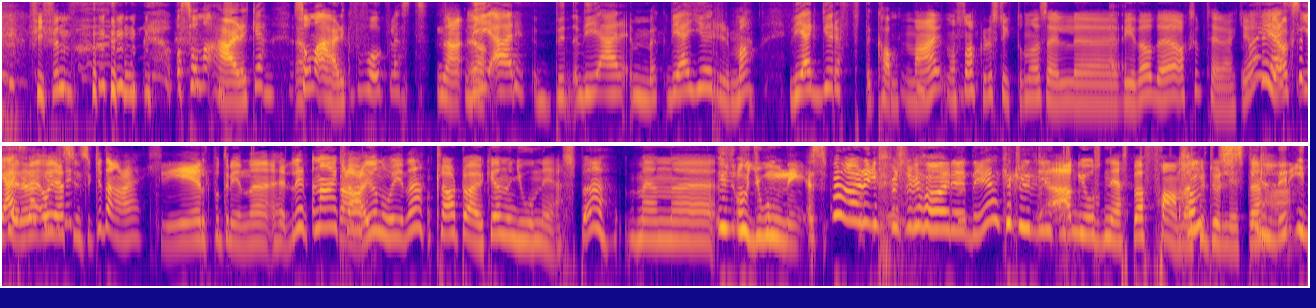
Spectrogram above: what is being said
fiffen. Og sånn er det ikke. Sånn er det ikke for folk flest. Nei, Vi er Vi er møkk... Vi er gjørma. Vi er grøftekanten. Nei, nå snakker du stygt om deg selv, eh, Vida. Det aksepterer jeg ikke. Nei, jeg jeg aksepterer det, og jeg syns ikke det er helt på trynet heller. Nei, Det er jo noe i det. Klart du er jo ikke en Jo Nesbø, men uh, Og Jo Nesbø er det ypperste vi har. Det er kulturelite. ja, Jo Nesbø er faen meg kulturelite. Han spiller i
